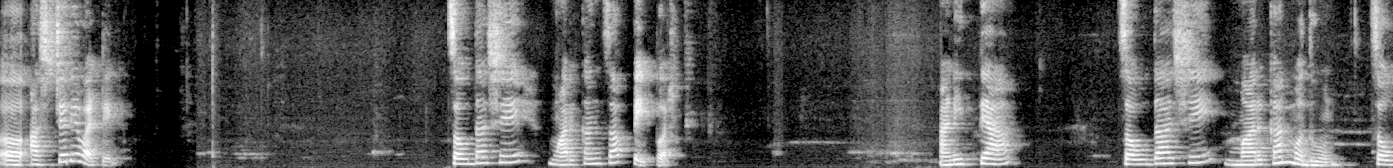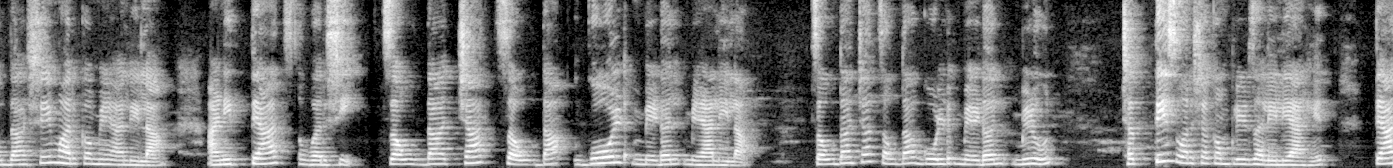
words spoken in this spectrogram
आश्चर्य वाटेल. चौदाशे मार्कांचा पेपर. आणि त्या चौदाशे मार्कांमधून चौदाशे मार्क मिळालेला आणि त्याच वर्षी चौदाच्या चौदा गोल्ड मेडल मिळालेला. चौदाच्या चौदा गोल्ड मेडल मिळून छत्तीस वर्ष कंप्लीट झालेली आहेत. त्या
